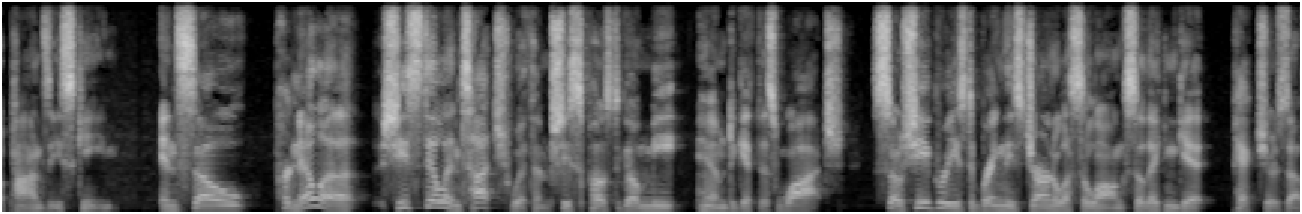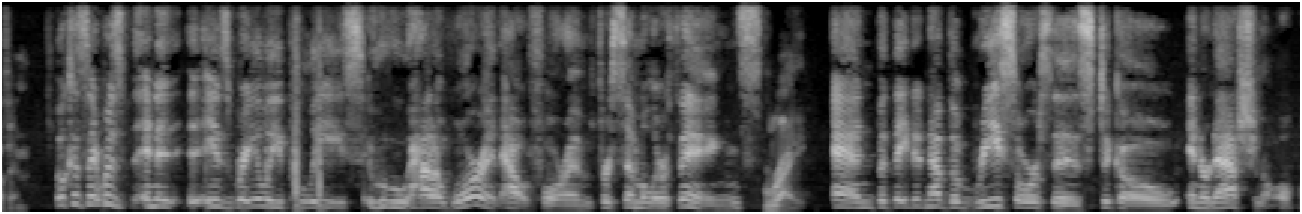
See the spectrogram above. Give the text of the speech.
a Ponzi scheme. And so Pernilla, she's still in touch with him. She's supposed to go meet him to get this watch. So she agrees to bring these journalists along so they can get pictures of him. Because there was an Israeli police who had a warrant out for him for similar things. Right. And but they didn't have the resources to go international.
